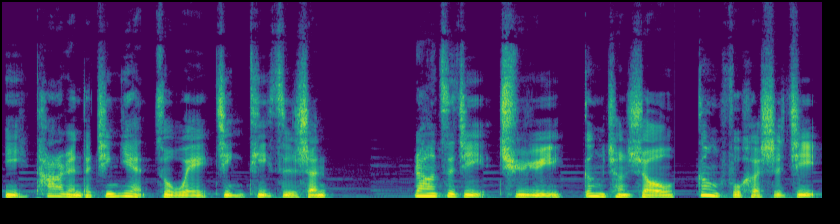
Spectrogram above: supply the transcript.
以他人的经验作为警惕自身，让自己趋于更成熟、更符合实际。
